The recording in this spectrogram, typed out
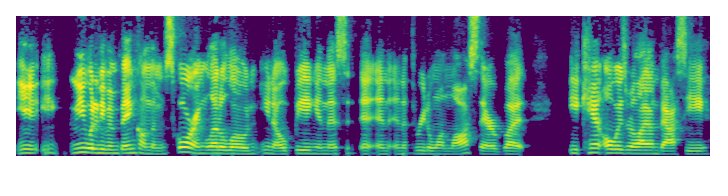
you, you, wouldn't even bank on them scoring let alone you know being in this in, in a three to one loss there but you can't always rely on Vasi,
